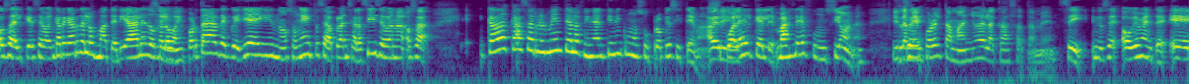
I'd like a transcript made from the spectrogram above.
o sea, el que se va a encargar de los materiales, donde lo va a importar, de que lleguen, no son estos, se va a planchar así, se van a, o sea, cada casa realmente a la final tiene como su propio sistema. A ver cuál es el que más le funciona. Y también por el tamaño de la casa también. Sí, entonces obviamente eh,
